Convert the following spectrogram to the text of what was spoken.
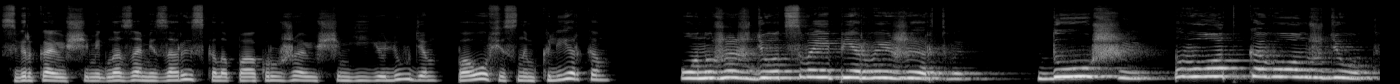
сверкающими глазами зарыскала по окружающим ее людям, по офисным клеркам. Он уже ждет свои первые жертвы. Души, вот кого он ждет.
